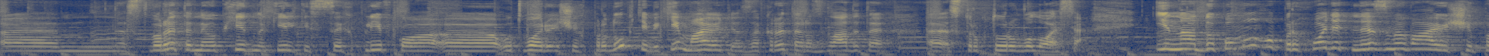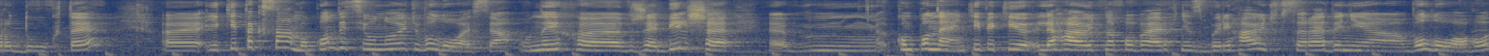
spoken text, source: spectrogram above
ем, створити необхідну кількість цих плівкоутворюючих продуктів, які мають закрити, розгладити е, структуру волосся. І на допомогу приходять незмиваючі продукти, е, які так само кондиціонують волосся. У них е, вже більше е, м, компонентів, які лягають на поверхні, зберігають всередині вологу,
